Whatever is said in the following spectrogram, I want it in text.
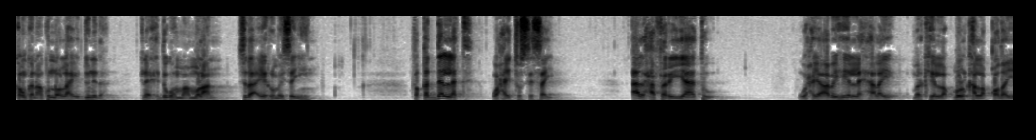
kownkan aan ku noolahay ee dunida inay xidiguhu maamulaan sidaa ayay rumaysan yihiin. Faqad dallat waxay tusisay. Alxafariyaatu waxyaabihii la helay markii dhulka la qoday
